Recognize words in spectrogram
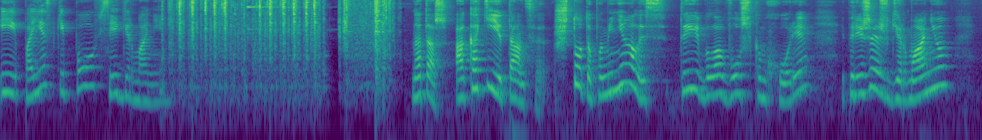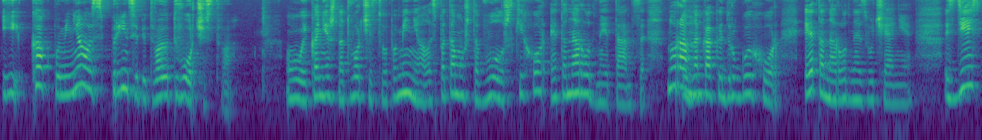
и поездки по всей Германии. Наташ, а какие танцы? Что-то поменялось? Ты была в Волжском хоре переезжаешь в Германию – и как поменялось, в принципе, твое творчество? Ой, конечно, творчество поменялось, потому что Волжский хор – это народные танцы, ну, равно угу. как и другой хор, это народное звучание. Здесь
